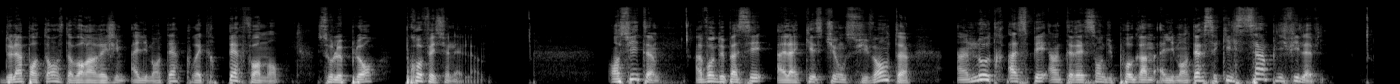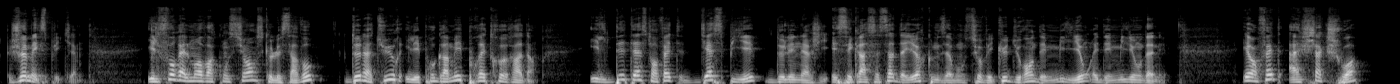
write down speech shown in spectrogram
de l'importance d'avoir un régime alimentaire pour être performant sur le plan professionnel. Ensuite, avant de passer à la question suivante, un autre aspect intéressant du programme alimentaire, c'est qu'il simplifie la vie. Je m'explique. Il faut réellement avoir conscience que le cerveau, de nature, il est programmé pour être radin. Il déteste en fait gaspiller de l'énergie. Et c'est grâce à ça d'ailleurs que nous avons survécu durant des millions et des millions d'années. Et en fait, à chaque choix,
